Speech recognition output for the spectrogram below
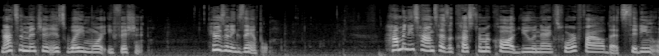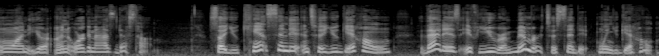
not to mention it's way more efficient. Here's an example. How many times has a customer called you and asked for a file that's sitting on your unorganized desktop? So you can't send it until you get home. That is, if you remember to send it when you get home.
